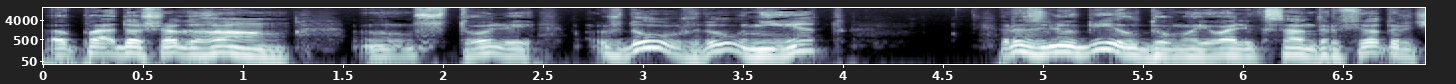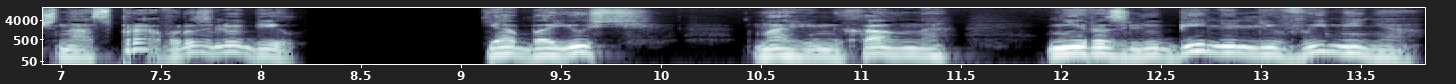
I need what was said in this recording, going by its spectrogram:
э, по дошагран, что ли? Жду, жду, нет. Разлюбил, думаю, Александр Федорович нас, право, разлюбил. Я боюсь, Марья Михайловна, не разлюбили ли вы меня?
